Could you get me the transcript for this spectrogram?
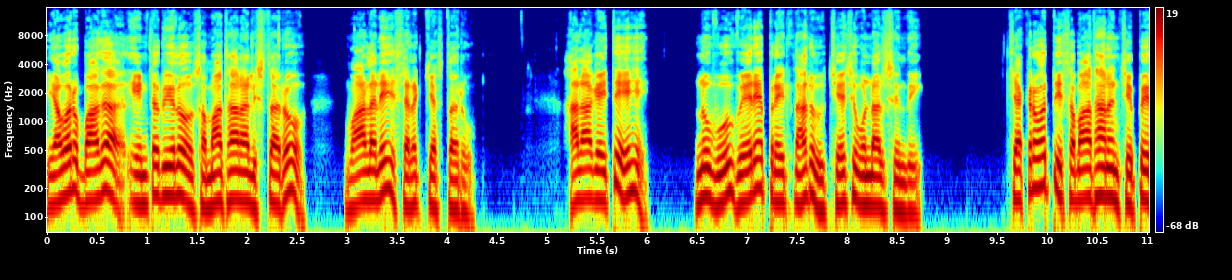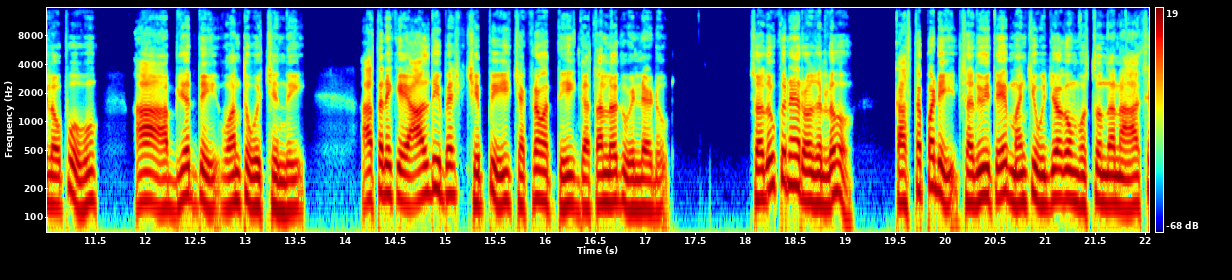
ఎవరు బాగా ఇంటర్వ్యూలో సమాధానాలిస్తారో వాళ్ళనే సెలెక్ట్ చేస్తారు. అలాగైతే నువ్వు వేరే ప్రయత్నాలు చేసి ఉండాల్సింది. చక్రవర్తి సమాధానం చెప్పేలోపు ఆ అభ్యర్థి వంతు వచ్చింది. అతనికి ఆల్ ది బెస్ట్ చెప్పి చక్రవర్తి గతంలోకి వెళ్ళాడు. చదువుకునే రోజుల్లో కష్టపడి చదివితే మంచి ఉద్యోగం వస్తుందన్న ఆశ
